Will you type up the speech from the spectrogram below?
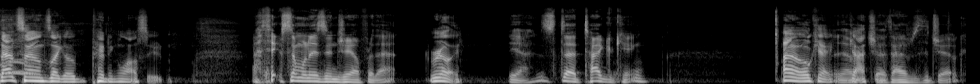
that sounds like a pending lawsuit. I think someone is in jail for that. Really? Yeah, it's the Tiger King. Oh, okay, That- gotcha. That, was the joke.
